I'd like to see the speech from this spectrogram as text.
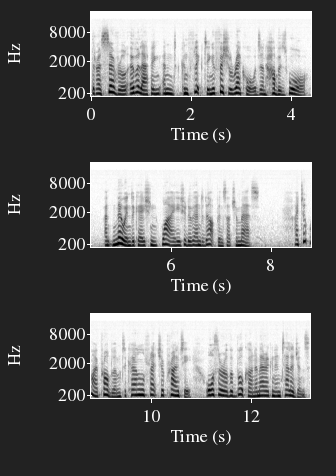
there are several overlapping and conflicting official records on Hubbard's war, and no indication why he should have ended up in such a mess. I took my problem to Colonel Fletcher Prouty, author of a book on American intelligence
